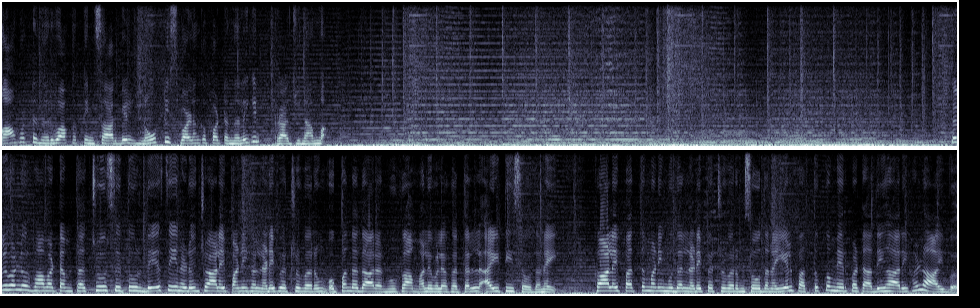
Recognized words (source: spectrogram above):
மாவட்ட நிர்வாகத்தின் சார்பில் நோட்டீஸ் வழங்கப்பட்ட நிலையில் ராஜினாமா. மாவட்டம் தச்சூர் சித்தூர் தேசிய நெடுஞ்சாலை பணிகள் நடைபெற்று வரும் ஒப்பந்ததாரர் முகாம் அலுவலகத்தில் ஐடி சோதனை. காலை பத்து மணி முதல் நடைபெற்று வரும் சோதனையில் பத்துக்கும் மேற்பட்ட அதிகாரிகள் ஆய்வு.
